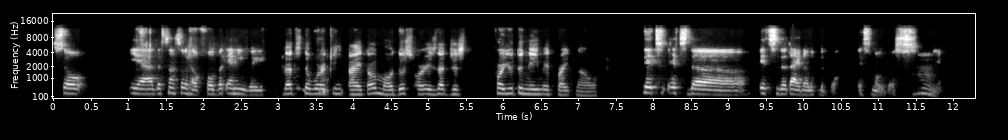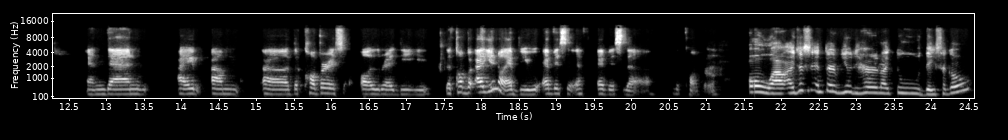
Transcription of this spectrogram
so yeah that's not so helpful but anyway That's the working title, Modus, or is that just for you to name it right now? it's it's the it's the title of the book it's modus Hmm. Yeah. And then i um uh the cover is already the cover uh, you know ev you ev is ev is the the cover Oh, wow. I just interviewed her like two days ago.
